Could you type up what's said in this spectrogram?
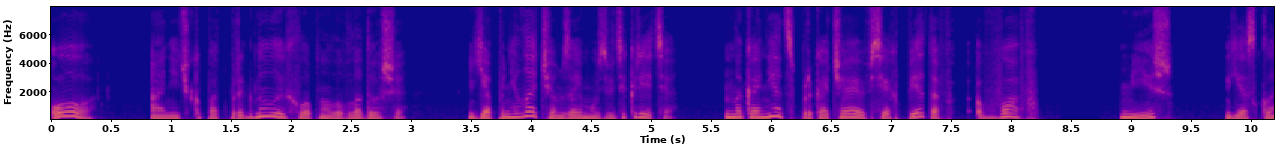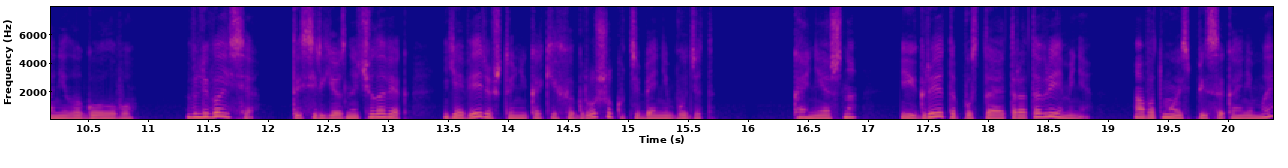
О, Анечка подпрыгнула и хлопнула в ладоши. Я поняла, чем займусь в декрете. Наконец прокачаю всех петов в ВАФ. «Миш?» — я склонила голову. «Вливайся. Ты серьезный человек. Я верю, что никаких игрушек у тебя не будет». «Конечно. Игры — это пустая трата времени. А вот мой список аниме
